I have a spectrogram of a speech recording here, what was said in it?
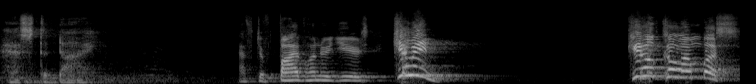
has to die. After 500 years, kill him! Kill Columbus!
